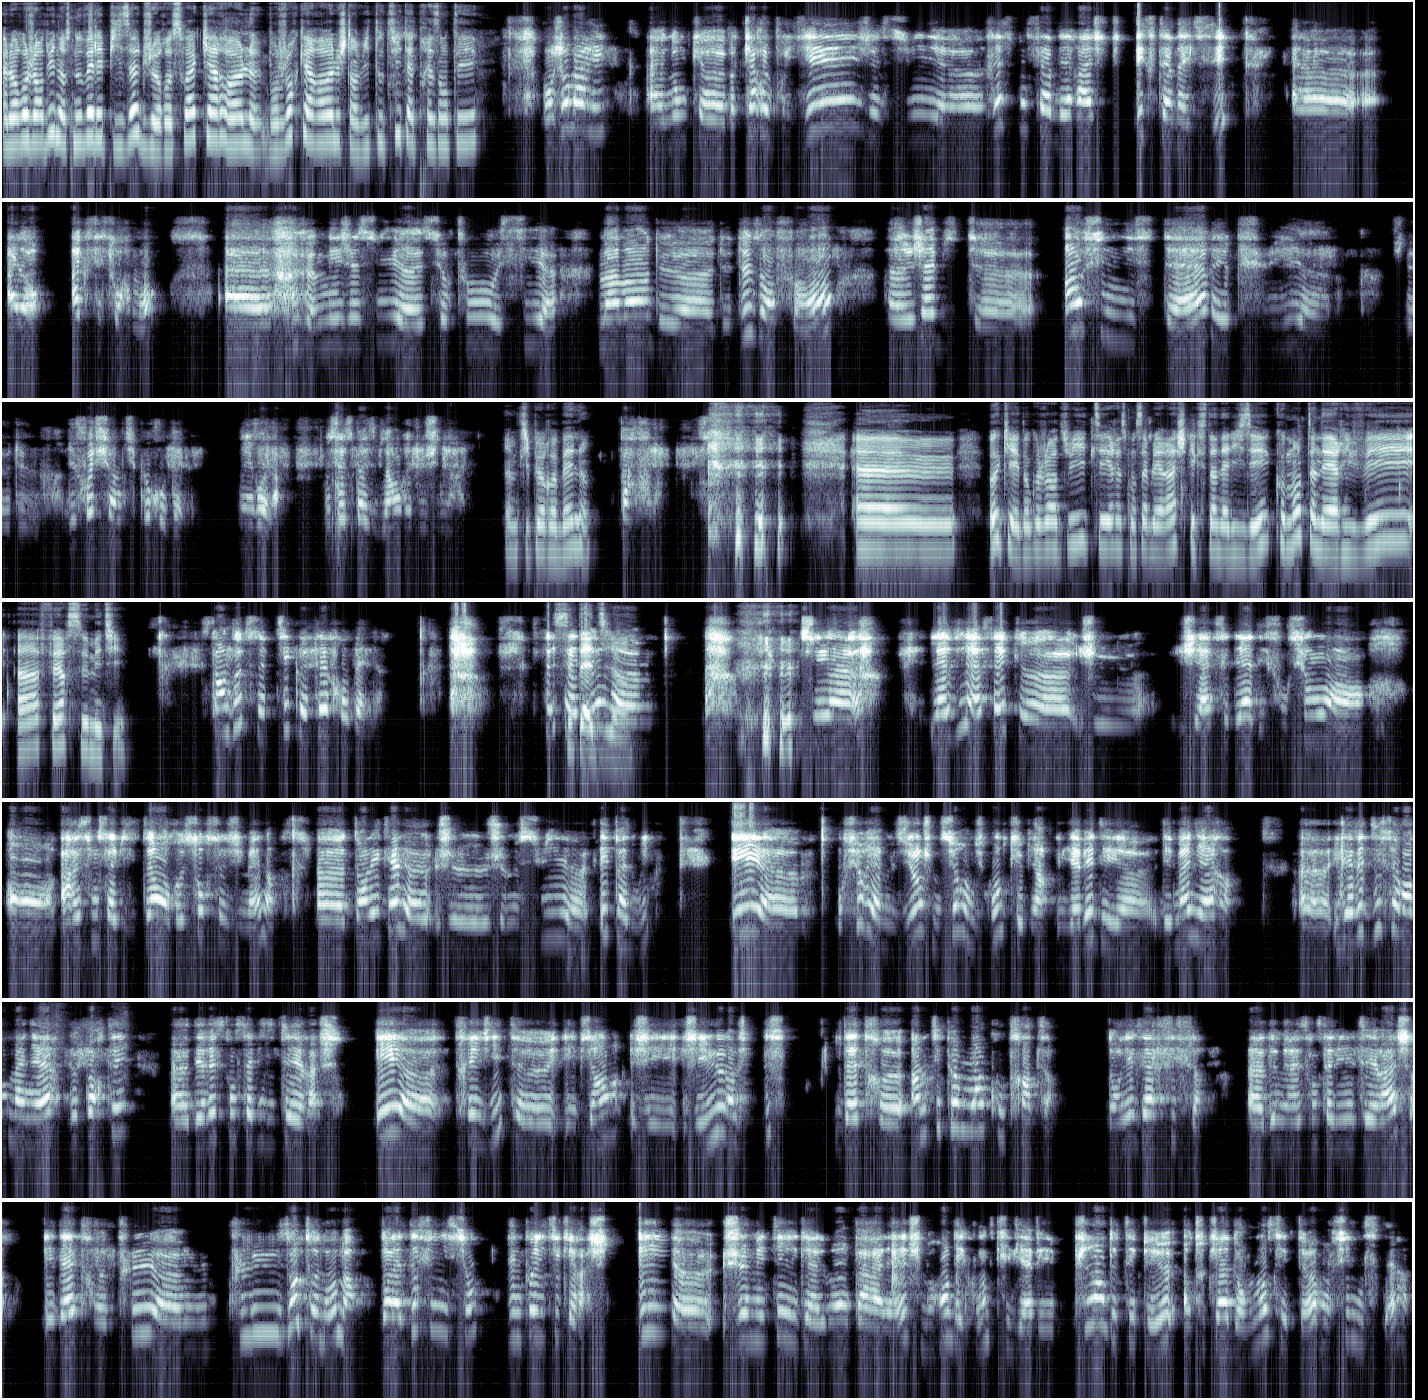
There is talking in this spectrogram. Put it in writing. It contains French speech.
Alors aujourd'hui, dans ce nouvel épisode, je reçois Carole. Bonjour Carole, je t'invite tout de suite à te présenter. Bonjour Marie. Euh, donc euh, bah, Carole Boyer, je suis euh, responsable RH externalisée. alors accessoirement, mais je suis surtout aussi maman de, deux enfants. J'habite en Finistère et puis des fois, je suis un petit peu rebelle. Mais voilà. Mais ça se passe bien en règle générale. Un petit peu rebelle Parfois. euh, ok, donc aujourd'hui, tu es responsable RH externalisé. Comment t'en es arrivé à faire ce métier? Sans doute ce petit côté rebelle. C'est-à-dire? Euh, euh, La vie a fait que euh, je j'ai accédé à des fonctions en, en, à responsabilité en ressources humaines euh, dans lesquelles euh, je, je me suis euh, épanouie. Et euh, au fur et à mesure, je me suis rendu compte que bien il y avait des, des manières, il y avait différentes manières de porter des responsabilités RH. Et très vite, eh bien, j'ai eu envie d'être un petit peu moins contrainte dans l'exercice euh, de mes responsabilités RH et d'être plus euh, plus autonome dans la définition d'une politique RH. Et euh, je m'étais également en parallèle, je me rendais compte qu'il y avait plein de TPE, en tout cas dans mon secteur, en Finistère,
